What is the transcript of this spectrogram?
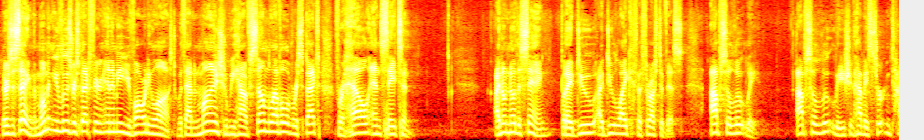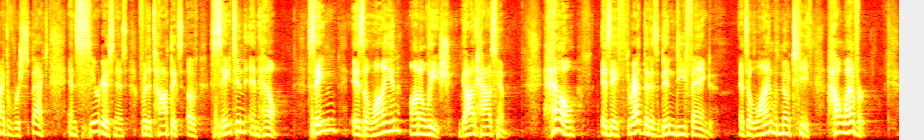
There's a saying the moment you lose respect for your enemy, you've already lost. With that in mind, should we have some level of respect for hell and Satan? I don't know the saying, but I do, I do like the thrust of this. Absolutely. Absolutely, you should have a certain type of respect and seriousness for the topics of Satan and hell. Satan is a lion on a leash, God has him. Hell is a threat that has been defanged, it's a lion with no teeth. However,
